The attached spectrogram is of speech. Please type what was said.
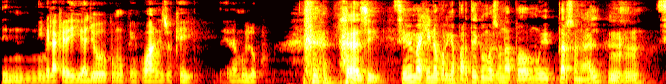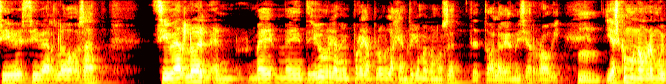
ni, me la creía yo como que Juanes, ok, era muy loco. sí. Sí, me imagino, porque aparte como es un apodo muy personal, sí, sí verlo, o sea, sí verlo en... me, me, identifico porque a mí, por ejemplo, la gente que me conoce de toda la vida me dice Robbie. Mm. Y es como un nombre muy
